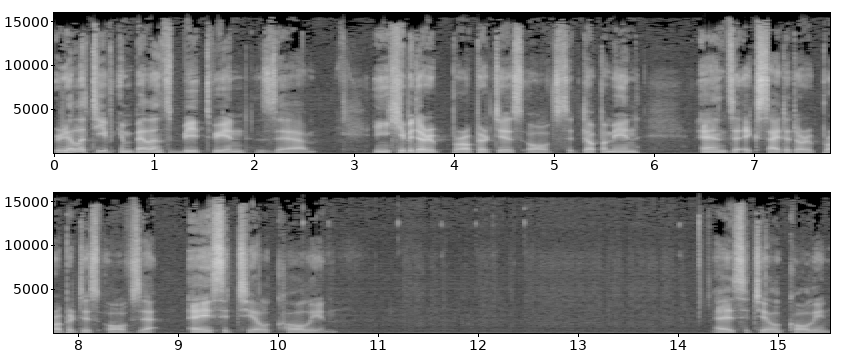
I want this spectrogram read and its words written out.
relative imbalance between the inhibitory properties of the dopamine and the excitatory properties of the acetylcholine. Acetylcholine.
